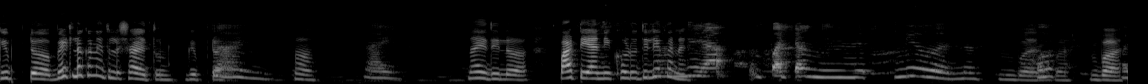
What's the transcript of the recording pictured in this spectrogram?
गिफ्ट भेटलं का नाही तुला शाळेतून गिफ्ट हा. नाही. दिलं. पाटी आणि खडू दिले का नाही? बर बर बर.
